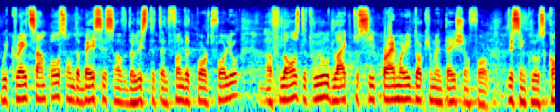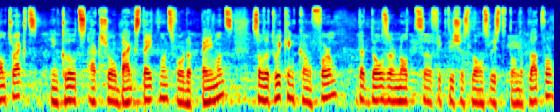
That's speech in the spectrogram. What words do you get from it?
We create samples on the basis of the listed and funded portfolio of loans that we would like to see primary documentation for. This includes contracts, includes actual bank statements for the payments, so that we can confirm that those are not uh, fictitious loans listed on the platform,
